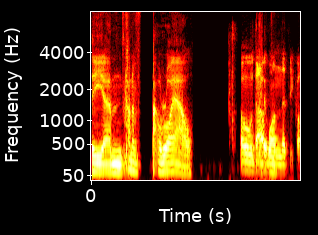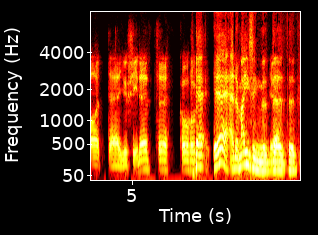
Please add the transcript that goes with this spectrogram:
the um, kind of battle royale. Oh, that Little- one that they got uh, Yoshida to co-host. Yeah, yeah, and amazing the, Yeah. the, the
